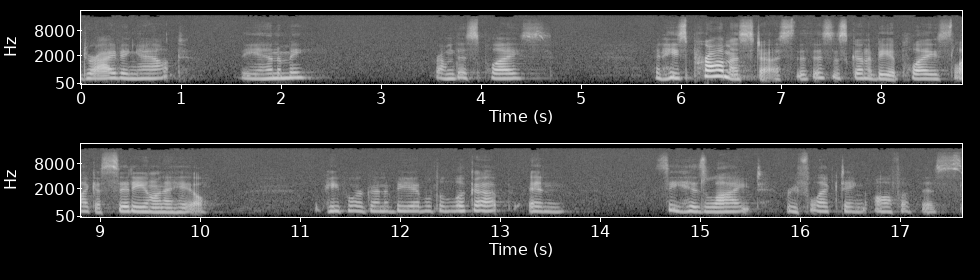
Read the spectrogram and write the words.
driving out the enemy from this place. And He's promised us that this is going to be a place like a city on a hill. People are going to be able to look up and see His light reflecting off of this,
